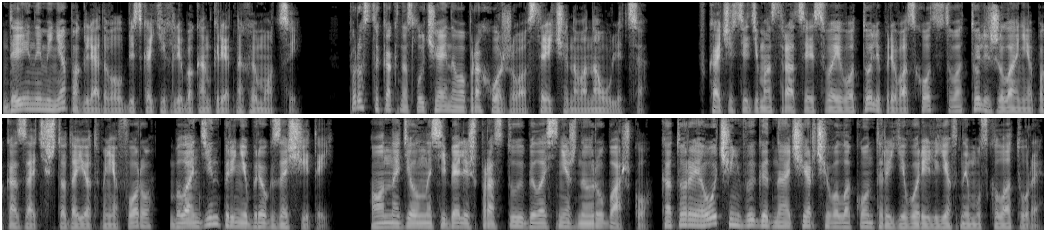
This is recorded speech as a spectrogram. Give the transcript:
Да и на меня поглядывал без каких-либо конкретных эмоций. Просто как на случайного прохожего, встреченного на улице. В качестве демонстрации своего то ли превосходства, то ли желания показать, что дает мне фору, блондин пренебрег защитой. Он надел на себя лишь простую белоснежную рубашку, которая очень выгодно очерчивала контуры его рельефной мускулатуры,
